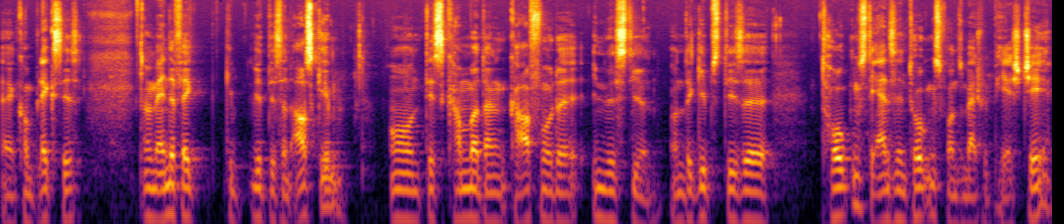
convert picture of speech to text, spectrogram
äh, komplex ist. Und im Endeffekt wird das dann ausgeben und das kann man dann kaufen oder investieren. Und da gibt es diese Tokens, die einzelnen Tokens von zum Beispiel PSG,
